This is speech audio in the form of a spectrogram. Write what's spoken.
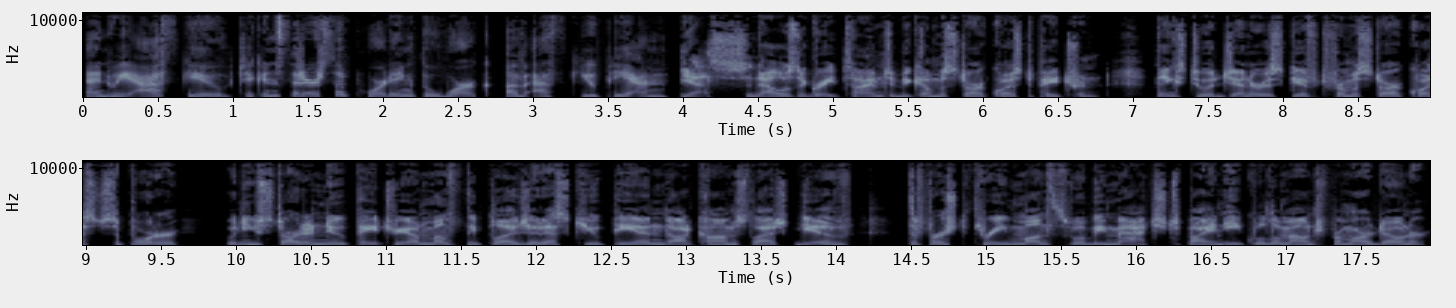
And we ask you to consider supporting the work of SQPN. Yes, now is a great time to become a StarQuest patron. Thanks to a generous gift from a StarQuest supporter, when you start a new Patreon monthly pledge at sqpn.com slash give, the first three months will be matched by an equal amount from our donor.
